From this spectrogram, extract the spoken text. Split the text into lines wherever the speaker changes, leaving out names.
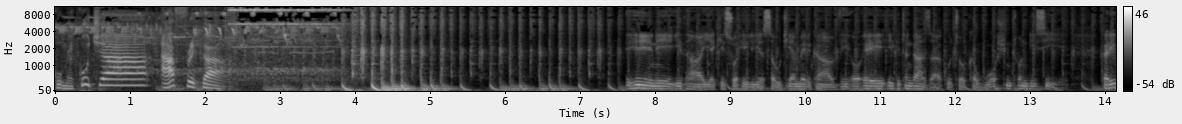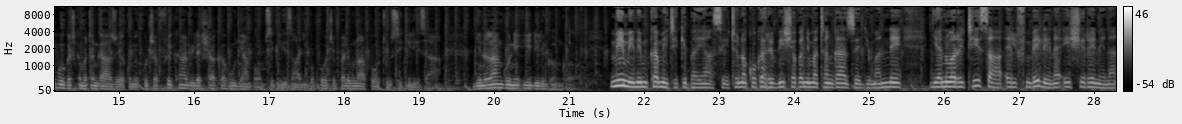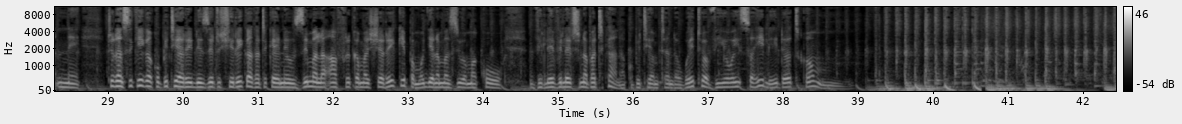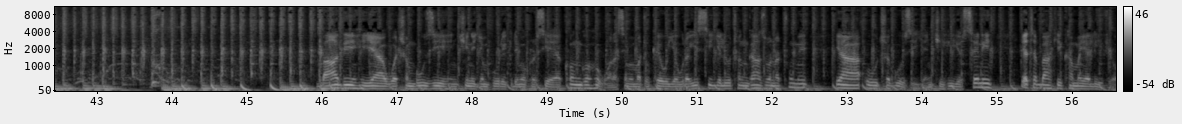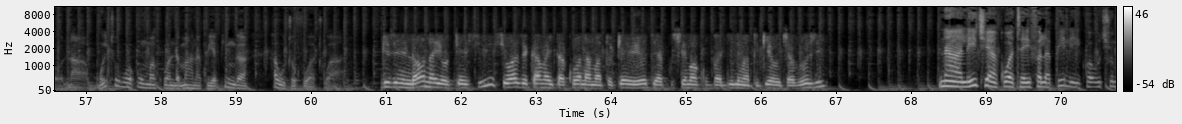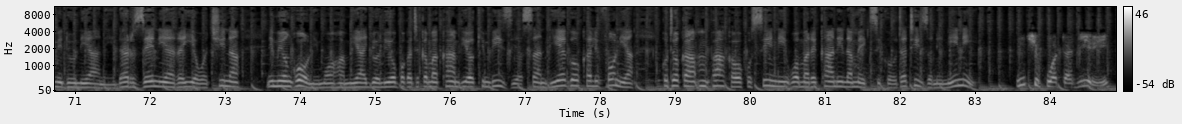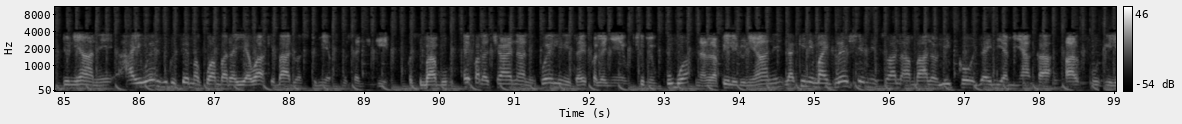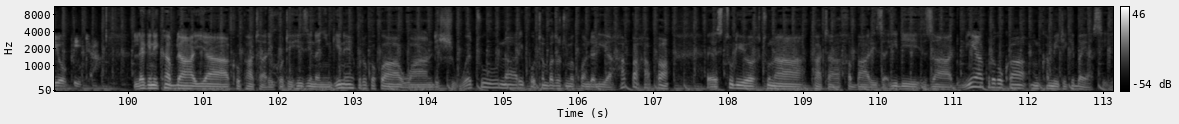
Kumekucha Afrika.
Hii ni idhaa ya Kiswahili ya Sauti ya Amerika, VOA, ikitangaza kutoka Washington DC. Karibu katika matangazo ya Kumekucha Afrika. Bila shaka, hujambo msikilizaji, popote pale unapotusikiliza. Jina langu ni Idi Ligongo.
Mimi ni Mkamiti Kibayasi. Tunakukaribisha kwenye matangazo ya Jumanne, Januari 9, 2024. Tunasikika kupitia redio zetu shirika katika eneo zima la Afrika Mashariki pamoja na maziwa makuu. Vilevile tunapatikana kupitia mtandao wetu wa VOA swahili.com.
Baadhi ya wachambuzi nchini Jamhuri ya Kidemokrasia ya Kongo wanasema matokeo ya uraisi yaliyotangazwa na tume ya uchaguzi ya nchi hiyo seni yatabaki kama yalivyo, na mwito wa umma kuandamana kuyapinga hautofuatwa.
Gizi ninaona hiyo kesi, siwaze kama itakuwa na matokeo yoyote ya kusema kubadili matokeo ya uchaguzi.
Na licha ya kuwa taifa la pili kwa uchumi duniani, darzeni ya raia wa China ni miongoni mwa wahamiaji waliopo katika makambi ya wakimbizi ya San Diego, California, kutoka mpaka wa kusini wa Marekani na Mexico. Tatizo ni nini?
Nchi kuwa tajiri duniani haiwezi kusema kwamba raia wake bado wasitumie fursa nyingine, kwa sababu taifa la China ni kweli ni taifa lenye uchumi mkubwa na la pili duniani, lakini migration ni suala ambalo liko zaidi ya miaka elfu iliyopita.
Lakini kabla ya kupata ripoti hizi na nyingine kutoka kwa waandishi wetu na ripoti ambazo tumekuandalia hapa hapa eh, studio, tunapata habari zaidi za dunia kutoka kwa Mkamiti Kibayasi.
